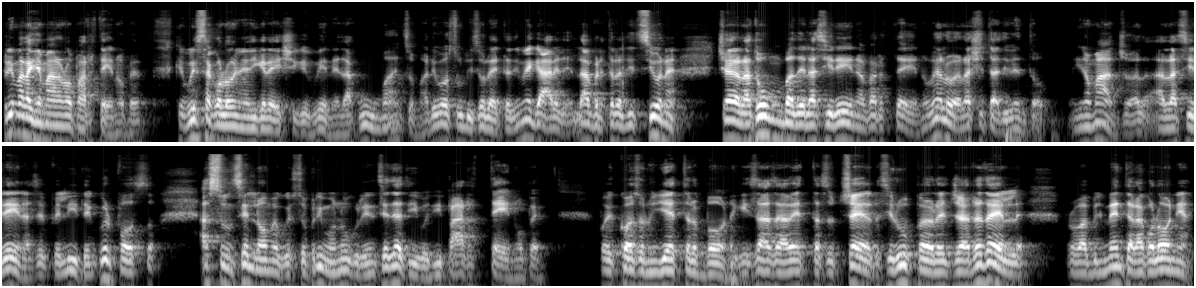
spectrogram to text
Prima la chiamarono Partenope, che questa colonia di greci che venne da Cuma, insomma, arrivò sull'isoletta di Megaride. Là per tradizione c'era la tomba della sirena Partenope. Allora la città diventò, in omaggio alla, alla sirena seppellita in quel posto, assunse il nome questo primo nucleo iniziativo di Partenope. Poi cosa non gli ettero buone, chissà se avetta succedere, si ruppero le giarratelle, probabilmente la colonia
